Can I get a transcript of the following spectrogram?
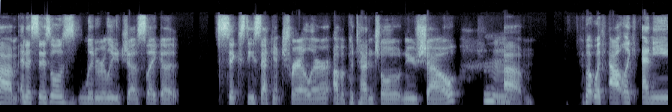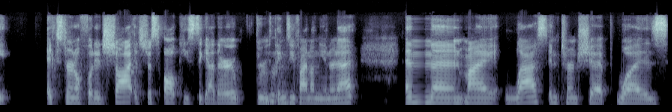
Um, and a sizzle is literally just like a 60 second trailer of a potential new show. Mm-hmm. Um, but without like any external footage shot. It's just all pieced together through mm-hmm. things you find on the internet. And then my last internship was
